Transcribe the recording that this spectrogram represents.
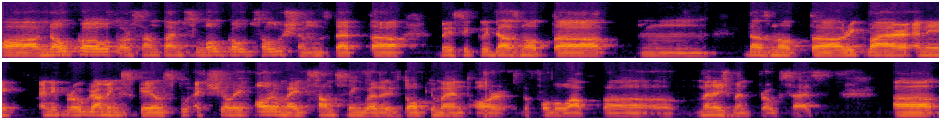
uh, no code or sometimes low code solutions that uh, basically does not mm, does not uh, require any any programming skills to actually automate something, whether it's document or the follow-up uh, management process. Uh,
